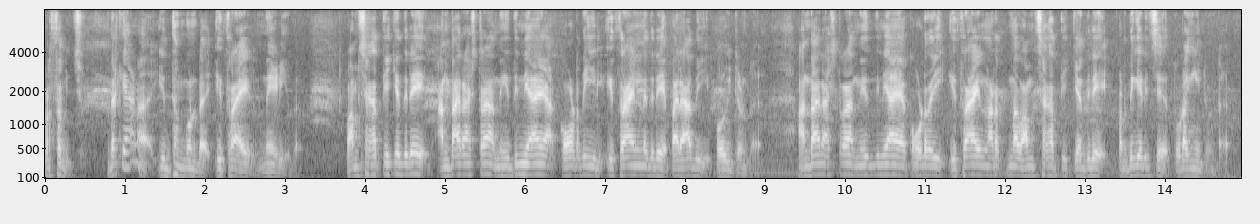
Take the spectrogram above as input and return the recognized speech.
പ്രസവിച്ചു. ഇതൊക്കെയാണ് യുദ്ധം കൊണ്ട് ഇസ്രായേൽ നേടിയത്. വംശഹത്യക്കെതിരെ അന്താരാഷ്ട്ര നീതിന്യായ കോടതിയിൽ ഇസ്രായേലിനെതിരെ പരാതി പോയിട്ടുണ്ട്. അന്താരാഷ്ട്ര നീതിന്യായ കോടതി ഇസ്രായേൽ നടത്തുന്ന വംശഹത്യക്കെതിരെ പ്രതികരിച്ച് തുടങ്ങിയിട്ടുണ്ട്.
